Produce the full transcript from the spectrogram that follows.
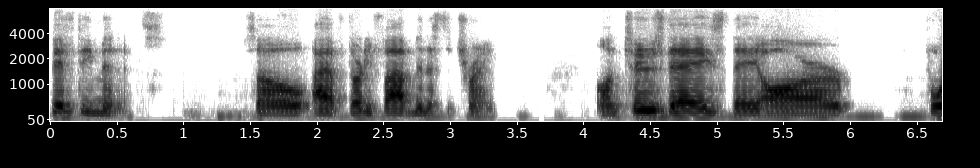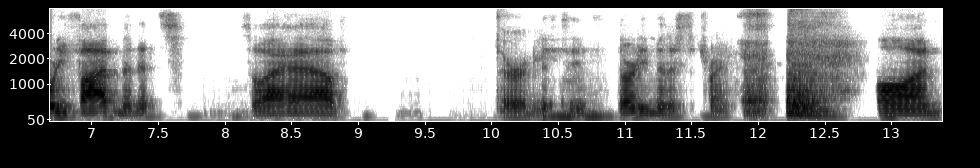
50 minutes. So I have 35 minutes to train. On Tuesdays, they are 45 minutes. So I have 30, 15, 30 minutes to train. on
